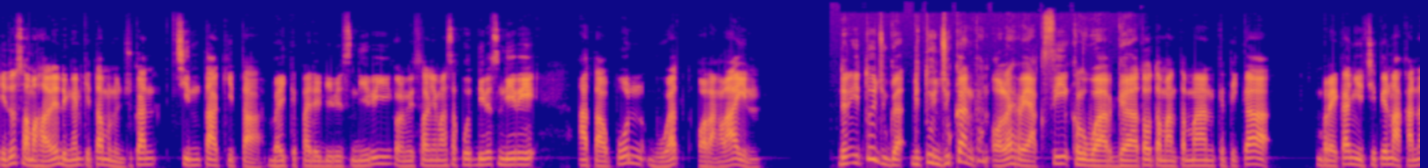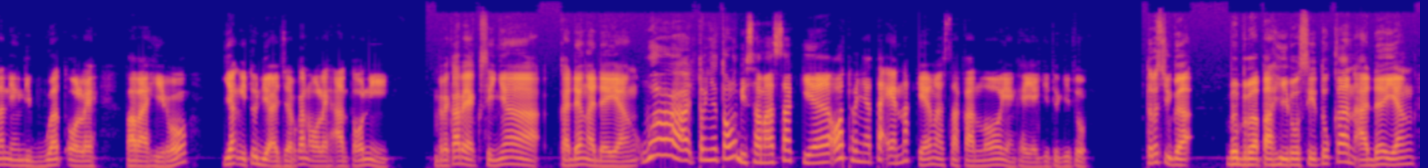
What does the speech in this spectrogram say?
itu sama halnya dengan kita menunjukkan cinta kita, baik kepada diri sendiri, kalau misalnya masak buat diri sendiri, ataupun buat orang lain. Dan itu juga ditunjukkan kan oleh reaksi keluarga atau teman-teman ketika mereka nyicipin makanan yang dibuat oleh para hero yang itu diajarkan oleh Anthony. Mereka reaksinya kadang ada yang wah ternyata lo bisa masak ya. Oh ternyata enak ya masakan lo yang kayak gitu-gitu. Terus juga beberapa heroes itu kan ada yang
